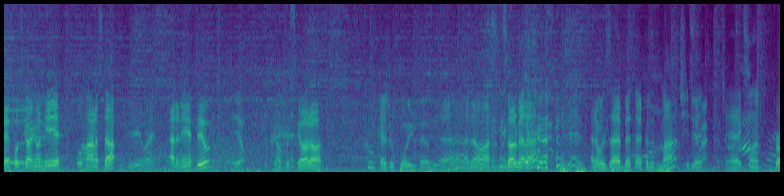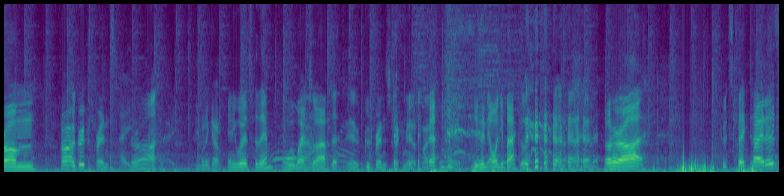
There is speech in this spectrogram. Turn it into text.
Geoff, what's going on here? All harnessed up Yeah, mate. at an airfield, Yep. going for a skydive. Cool casual 40,000. Ah, nice. Excited about that? Yeah. And it was a birthday present for March, you Yeah, mate, that's right. Excellent. From, For a group of friends. Hey, right. you want to come? Any words for them? Or we'll wait till Um, after. Yeah, good friends chucking me out of plane. You think they want you back? Or? All right. Good spectators.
